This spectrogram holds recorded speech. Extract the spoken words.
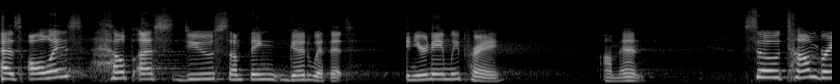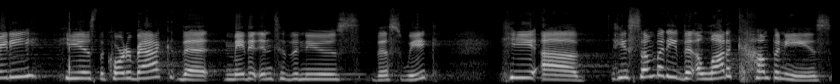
As always, help us do something good with it. In your name we pray. Amen. So, Tom Brady, he is the quarterback that made it into the news this week. He, uh, he's somebody that a lot of companies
